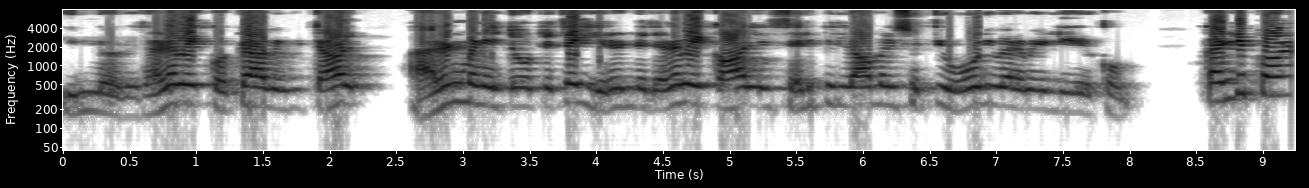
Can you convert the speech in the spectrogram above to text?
இன்னொரு தடவை கொட்டாவி விட்டால் அரண்மனை தோட்டத்தை இரண்டு தடவை காலில் செருப்பில்லாமல் சுற்றி ஓடி வர வேண்டியிருக்கும். கண்டிப்பான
